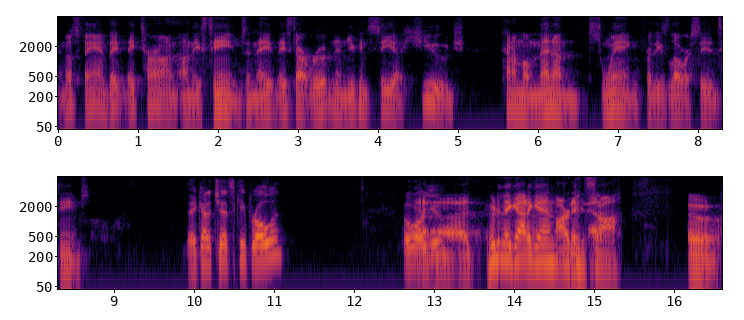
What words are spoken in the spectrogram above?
and those fans they they turn on on these teams and they they start rooting and you can see a huge kind of momentum swing for these lower seeded teams. They got a chance to keep rolling. Who are you? Uh, who do they got again? Arkansas. Got, oh,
